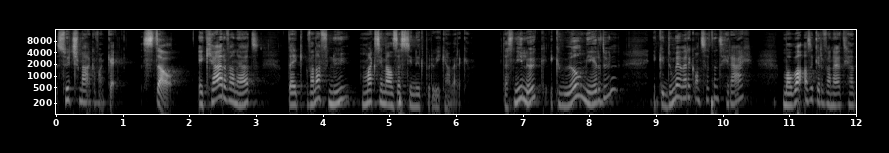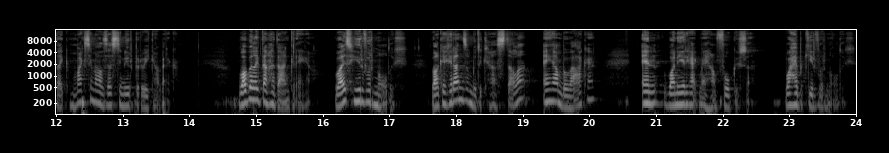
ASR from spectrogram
switch maken van... Kijk, stel, ik ga ervan uit dat ik vanaf nu maximaal 16 uur per week kan werken. Dat is niet leuk. Ik wil meer doen. Ik doe mijn werk ontzettend graag. Maar wat als ik ervan uitga dat ik maximaal 16 uur per week kan werken? Wat wil ik dan gedaan krijgen? Wat is hiervoor nodig? Welke grenzen moet ik gaan stellen en gaan bewaken? En wanneer ga ik mij gaan focussen? Wat heb ik hiervoor nodig?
